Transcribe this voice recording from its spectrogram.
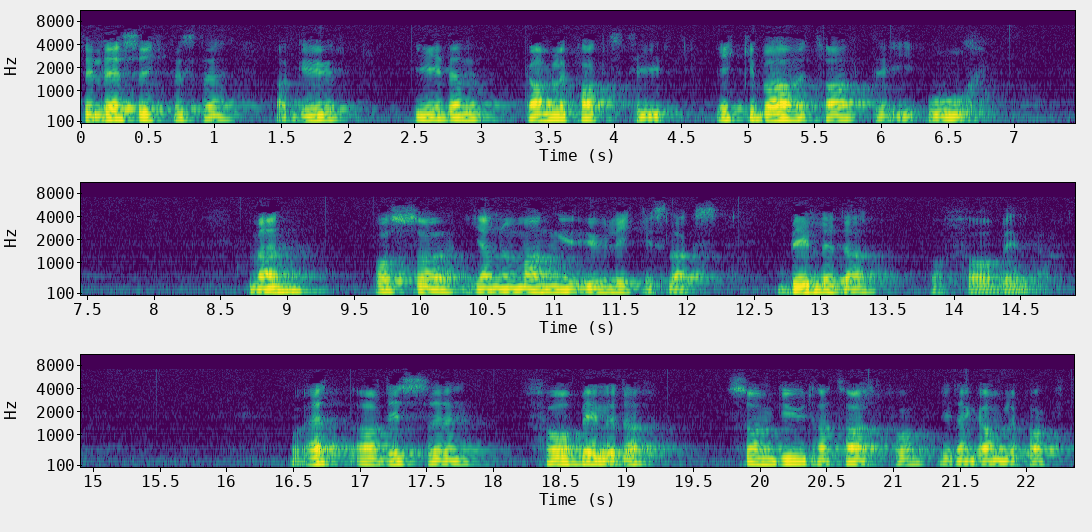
Til det siktes det at Gud i den gamle pakts tid ikke bare talte i ord, men også gjennom mange ulike slags bilder og forbilder. Og et av disse forbilder som Gud har talt på i den gamle pakt,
